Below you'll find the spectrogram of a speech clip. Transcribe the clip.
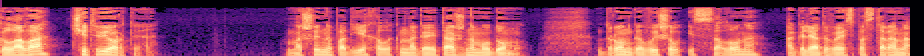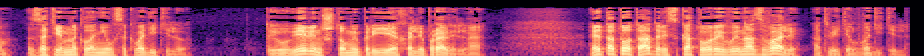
Глава четвертая. Машина подъехала к многоэтажному дому. Дронго вышел из салона, оглядываясь по сторонам, затем наклонился к водителю. «Ты уверен, что мы приехали правильно?» «Это тот адрес, который вы назвали», — ответил водитель.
